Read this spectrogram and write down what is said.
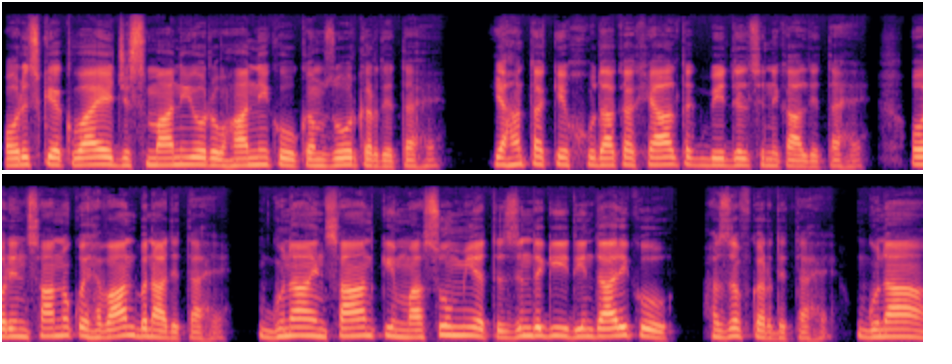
اور اس کے اقوائے جسمانی اور روحانی کو کمزور کر دیتا ہے۔ یہاں تک کہ خدا کا خیال تک بھی دل سے نکال دیتا ہے اور انسانوں کو حیوان بنا دیتا ہے۔ گناہ انسان کی معصومیت زندگی دینداری کو حذف کر دیتا ہے۔ گناہ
